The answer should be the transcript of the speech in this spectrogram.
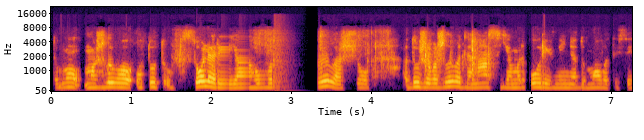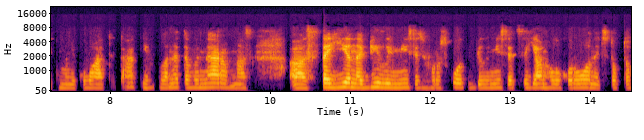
Тому, можливо, отут в Солярі я говорила, що дуже важливо для нас є Меркурій, вміння домовитися і комунікувати. Так? І планета Венера в нас стає на білий місяць в гороскопі, білий місяць це янгол-охоронець, тобто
